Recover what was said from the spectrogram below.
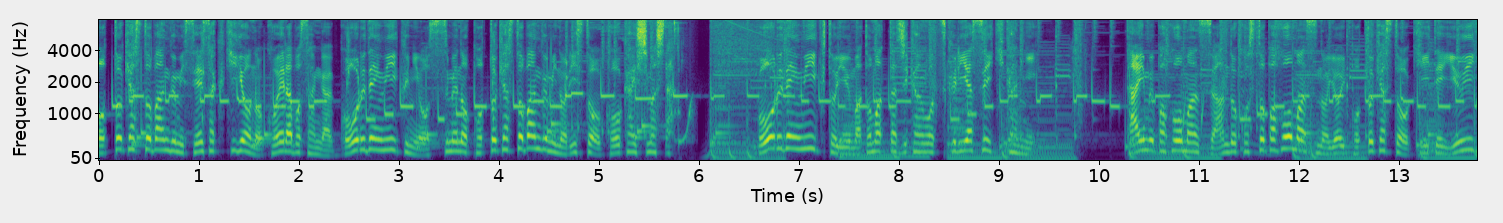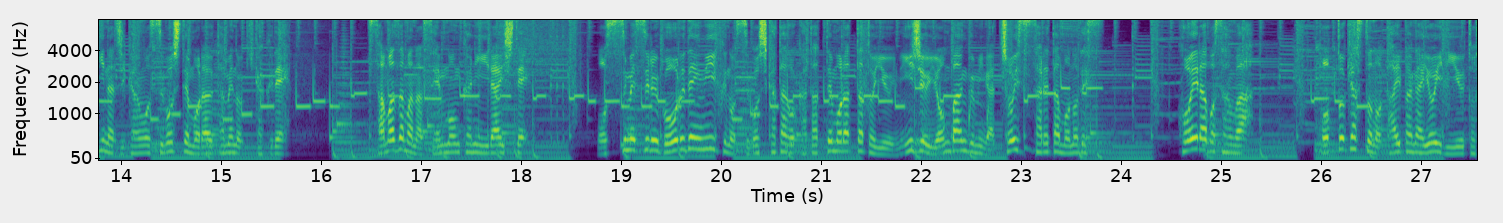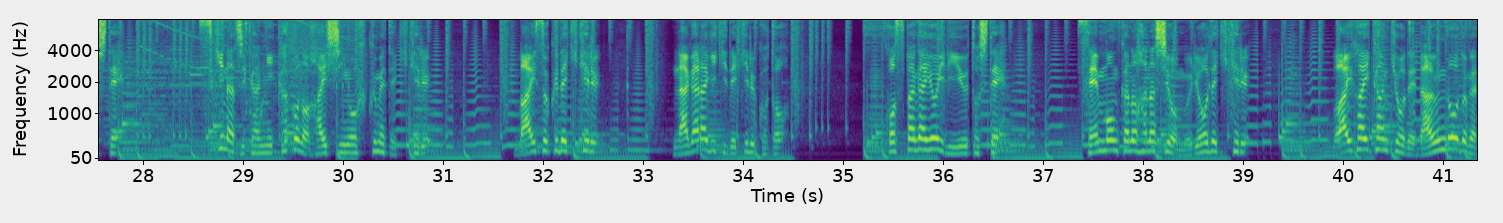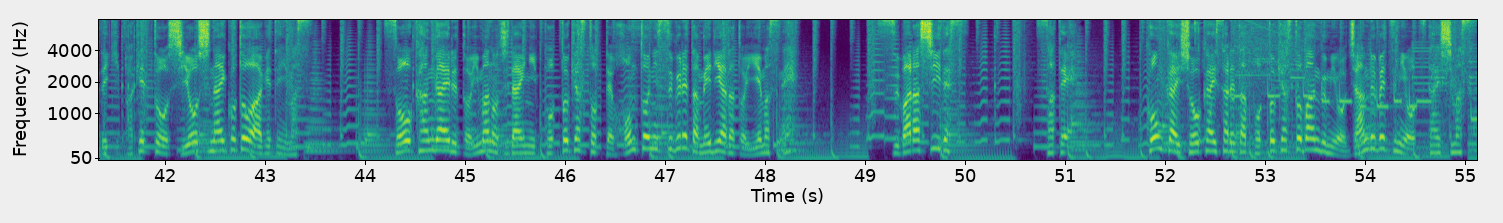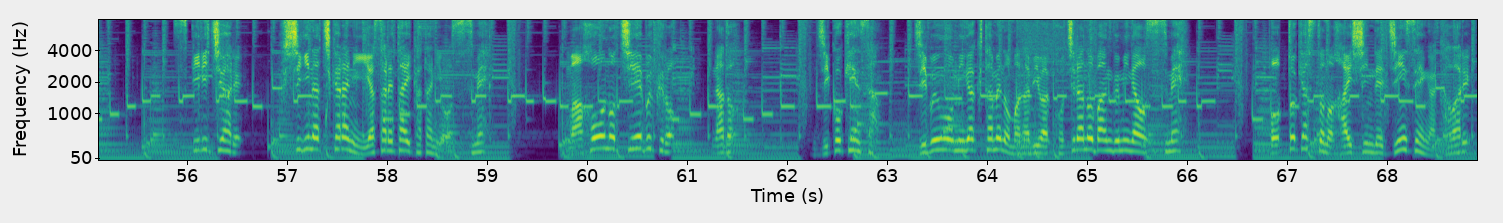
ポッドキャスト番組制作企業の声ラボさんがゴールデンウィークにおすすめのポッドキャスト番組のリストを公開しました。ゴールデンウィークというまとまった時間を作りやすい期間にタイムパフォーマンスコストパフォーマンスの良いポッドキャストを聞いて有意義な時間を過ごしてもらうための企画でさまざまな専門家に依頼しておすすめするゴールデンウィークの過ごし方を語ってもらったという24番組がチョイスされたものです。声ラボさんはポッドキャストのタイパが良い理由として好きな時間に過去の配信を含めて聞ける。倍速で聞ける。ながら聞きできること。コスパが良い理由として専門家の話を無料で聞ける。w i f i 環境でダウンロードができパケットを使用しないことを挙げています。そう考えると今の時代にポッドキャストって本当に優れたメディアだと言えますね。素晴らしいです。さて今回紹介されたポッドキャスト番組をジャンル別にお伝えします。スピリチュアル。不思議な力に癒されたい方におすすめ。魔法の知恵袋など。自己研鑽。自分を磨くための学びはこちらの番組がおすすめ。ポッドキャストの配信で人生が変わる。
